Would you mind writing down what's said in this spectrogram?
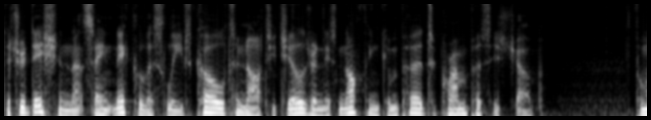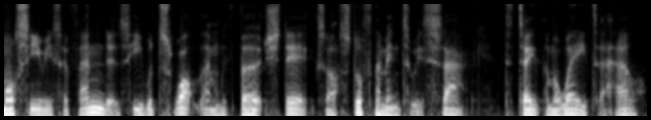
The tradition that St. Nicholas leaves coal to naughty children is nothing compared to Krampus's job. For more serious offenders, he would swat them with birch sticks or stuff them into his sack to take them away to hell.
